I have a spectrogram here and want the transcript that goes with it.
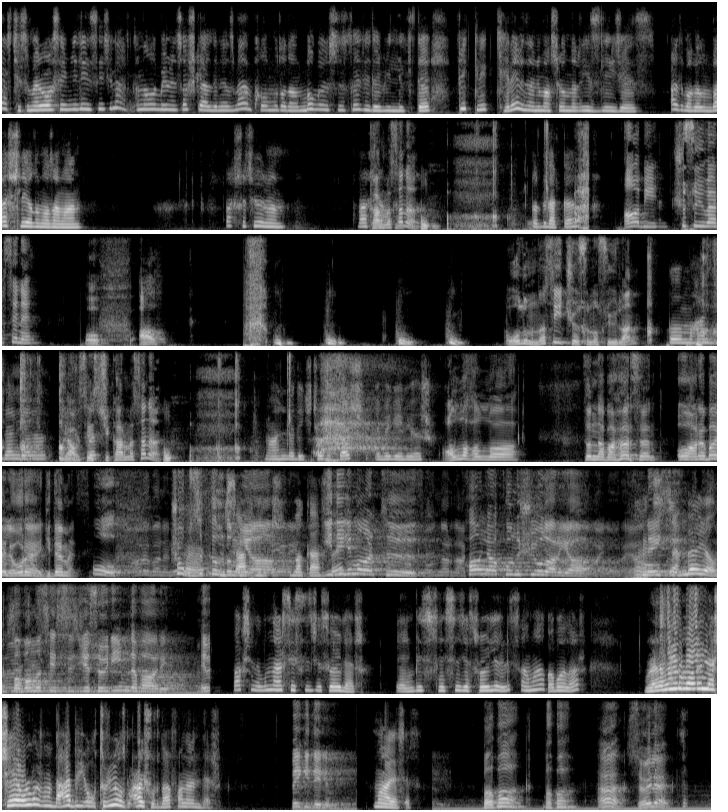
Herkese merhaba sevgili izleyiciler. Kanalıma hepiniz hoş geldiniz. Ben Palamuta'dan bugün sizlerle birlikte Fikri Kereviz animasyonları izleyeceğiz. Hadi bakalım başlayalım o zaman. Başlatıyorum. Başlattım. Karmasana. Dur bir dakika. Abi şu suyu versene. Of al. Oğlum nasıl içiyorsun o suyu lan? Bu mahalleden gelen Ya ses çıkarmasana. Mahalledeki çocuklar eve geliyor. Allah Allah. Aslında bakarsan o arabayla oraya gidemez. Of çok Evet, sıkıldım misafir ya. Bakarsa. Gidelim artık. Hala konuşuyorlar ya. Evet, Neyse. yani böyle olur zaten. Babama sessizce söyleyeyim de bari. Evet. Bak şimdi bunlar sessizce söyler. Yani biz sessizce söyleriz ama babalar Olur mu öyle şey olur mu? Daha bir oturuyoruz lan şurada falan der. Eve gidelim. Maalesef. Baba, baba. Ha söyle.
